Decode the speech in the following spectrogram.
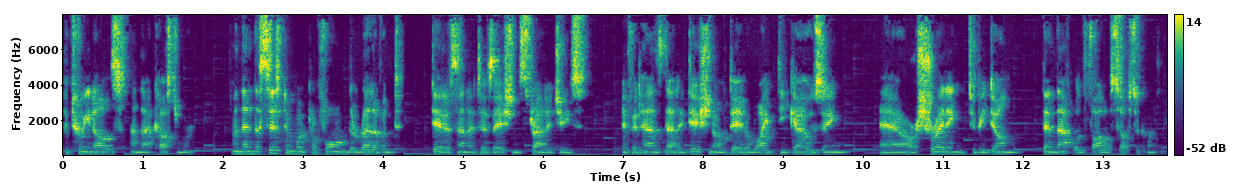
between us and that customer. And then the system will perform the relevant data sanitization strategies. If it has that additional data wipe degaussing uh, or shredding to be done, then that will follow subsequently.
